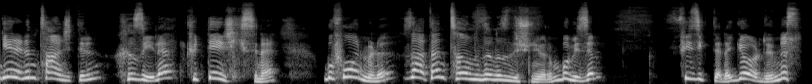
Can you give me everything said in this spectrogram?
Gelelim taneciklerin hızıyla kütle ilişkisine. Bu formülü zaten tanıdığınızı düşünüyorum. Bu bizim fizikte de gördüğümüz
